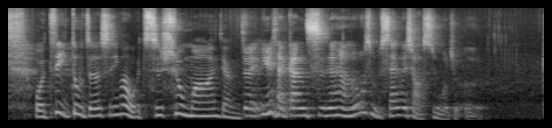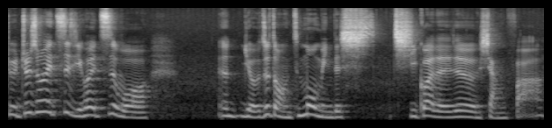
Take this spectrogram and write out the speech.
我自己肚子饿是因为我吃素吗？这样子，对，因为才刚吃，想说为什么三个小时我就饿了？对，就是会自己会自我，嗯、有这种莫名的奇奇怪的这个想法。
